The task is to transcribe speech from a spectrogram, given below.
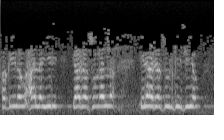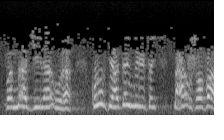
faqiila waxaa la yihi yaa rasuula allah ilaah rasuulkiisiiyow wamaa jilaa-uhaa qulubtii hadday miriirtay maxaa u soofaa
